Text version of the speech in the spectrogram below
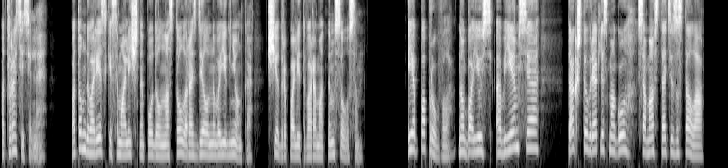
отвратительное. Потом дворецкий самолично подал на стол разделанного ягненка — щедро политого ароматным соусом. Я попробовала, но, боюсь, объемся, так что вряд ли смогу сама встать из-за стола.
